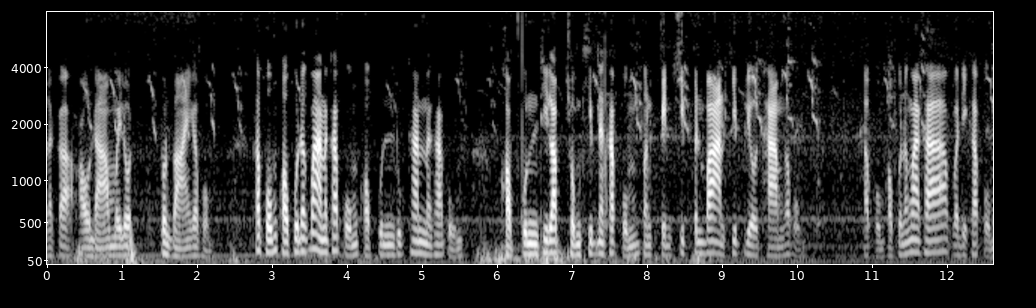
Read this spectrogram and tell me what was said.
แล้วก็เอาน้ำไว้รดต้นไม้ครับผม ครับผมขอบคุณมากๆนะครับ ผมขอบคุณทุกท่านนะครับ ผมขอบคุณที่รับชมคลิปนะครับ ผมมันเป็นคลิปเป็นบ้านคลิปเรียลไทม์ครับผม ครับผมขอบคุณมากๆครับสวัสดีครับผม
